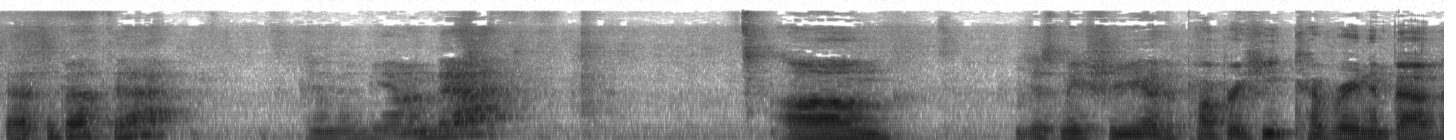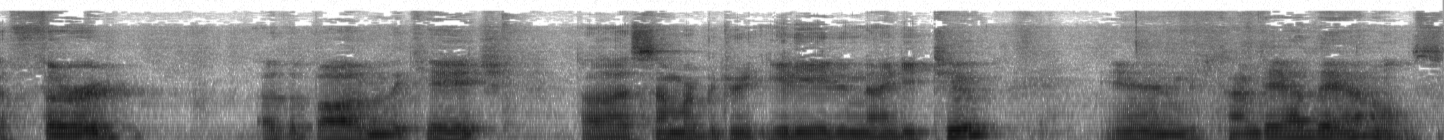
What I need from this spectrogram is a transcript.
that's about that. And then beyond that, um, just make sure you have the proper heat covering about a third of the bottom of the cage, uh, somewhere between 88 and 92. And it's time to add the animals.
